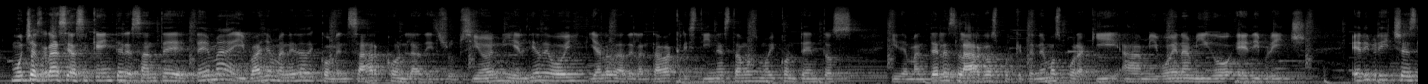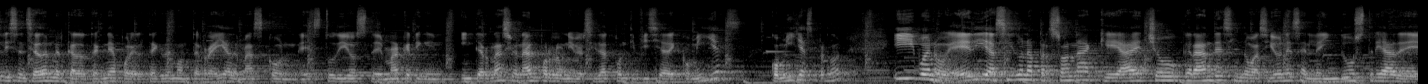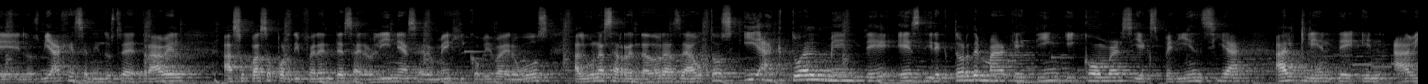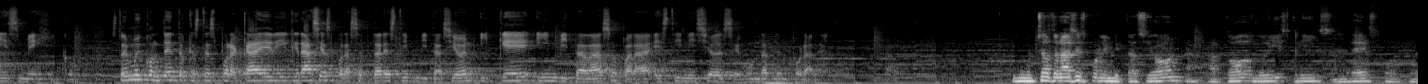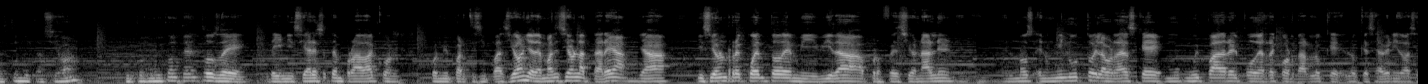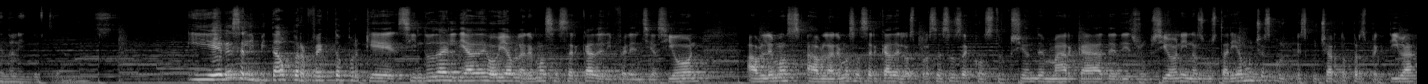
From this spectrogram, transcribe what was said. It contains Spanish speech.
Muchas gracias y qué interesante tema y vaya manera de comenzar con la disrupción y el día de hoy, ya lo adelantaba Cristina, estamos muy contentos y de manteles largos porque tenemos por aquí a mi buen amigo Eddie Bridge. Eddie Bridge es licenciado en Mercadotecnia por el TEC de Monterrey, además con estudios de marketing internacional por la Universidad Pontificia de Comillas, Comillas, perdón. Y bueno, Eddie ha sido una persona que ha hecho grandes innovaciones en la industria de los viajes, en la industria de travel, a su paso por diferentes aerolíneas, Aeroméxico, Viva Aerobús, algunas arrendadoras de autos y actualmente es director de marketing, e-commerce y experiencia al cliente en Avis México. Estoy muy contento que estés por acá, Eddie. Gracias por aceptar esta invitación y qué invitadazo para este inicio de segunda temporada. Pues muchas gracias por la invitación a, todos, Luis, Cris, Andrés, por, por esta invitación. Y pues muy contentos de, de iniciar esta temporada con, con, mi participación. Y además hicieron la tarea, ya hicieron un recuento de mi vida profesional en, en, unos, en un minuto. Y la verdad es que muy, muy, padre el poder recordar lo que, lo que se ha venido haciendo en la industria. Y eres el invitado perfecto porque sin duda el día de hoy hablaremos acerca de diferenciación, Hablemos, hablaremos acerca de los procesos de construcción de marca, de disrupción y nos gustaría mucho escuchar tu perspectiva.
